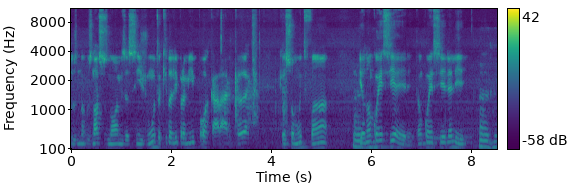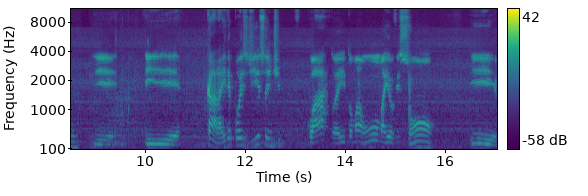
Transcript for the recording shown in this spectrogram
os, os nossos nomes assim junto, aquilo ali para mim, porra, caralho, Kurt, que eu sou muito fã. Uhum. E eu não uhum. conhecia ele, então conheci ele ali. Uhum. E, e, cara, aí depois disso a gente, quarto, aí tomar uma, aí ouvir som. E,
